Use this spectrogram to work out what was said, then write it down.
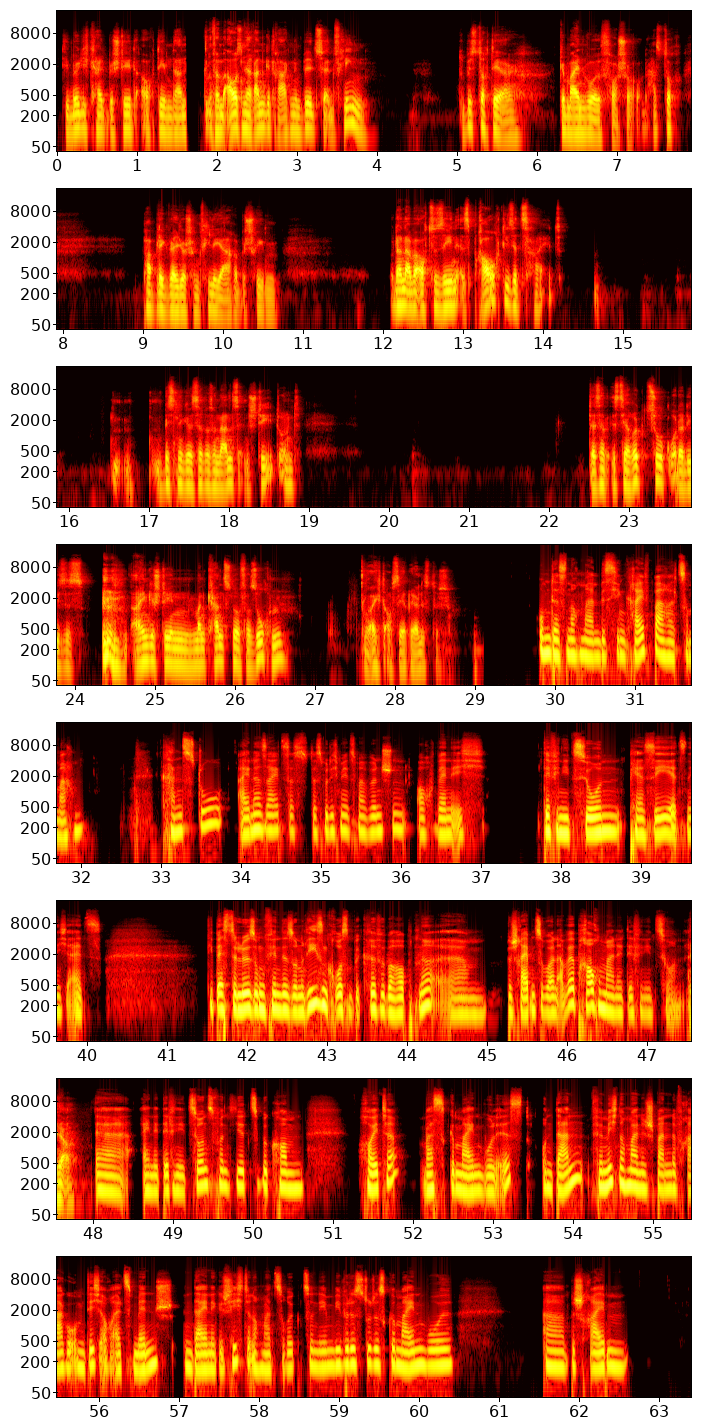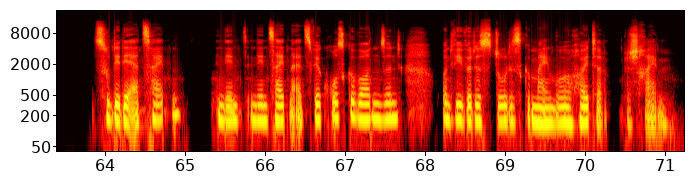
die Möglichkeit besteht, auch dem dann vom Außen herangetragenen Bild zu entfliehen. Du bist doch der Gemeinwohlforscher und hast doch Public Value schon viele Jahre beschrieben. Und dann aber auch zu sehen, es braucht diese Zeit, bis eine gewisse Resonanz entsteht und deshalb ist der Rückzug oder dieses Eingestehen, man kann es nur versuchen, echt auch sehr realistisch. Um das nochmal ein bisschen greifbarer zu machen, kannst du einerseits, das, das würde ich mir jetzt mal wünschen, auch wenn ich Definition per se jetzt nicht als die beste Lösung finde, so einen riesengroßen Begriff überhaupt ne, ähm, beschreiben zu wollen. Aber wir brauchen mal eine Definition. Ja. Äh, eine Definition von dir zu bekommen heute, was Gemeinwohl ist. Und dann für mich nochmal eine spannende Frage, um dich auch als Mensch in deine Geschichte nochmal zurückzunehmen. Wie würdest du das Gemeinwohl äh, beschreiben zu DDR-Zeiten? In den, in den Zeiten, als wir groß geworden sind? Und wie würdest du das Gemeinwohl heute beschreiben?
